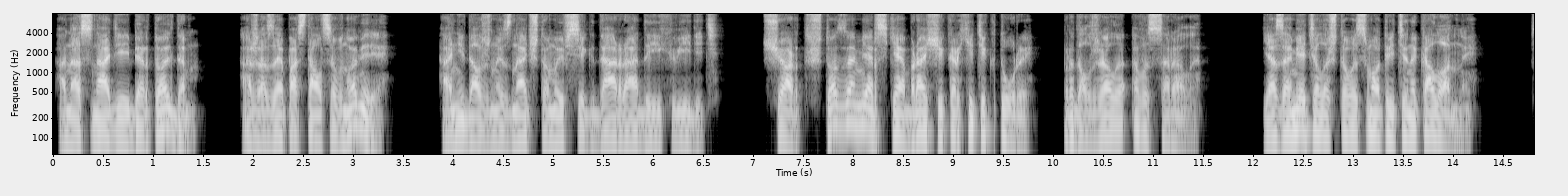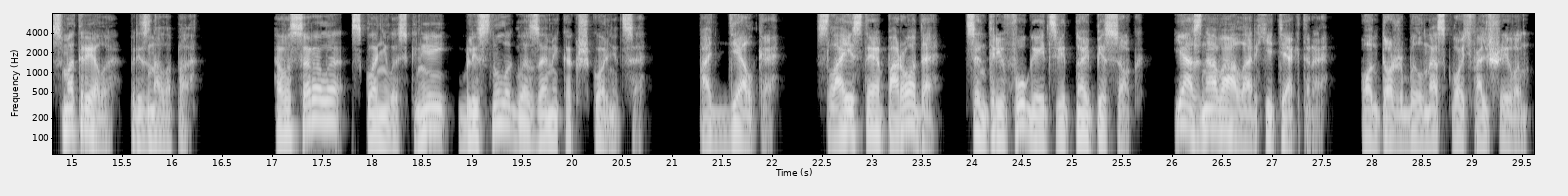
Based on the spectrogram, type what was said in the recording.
«Она с Надей и Бертольдом? А Жозеп остался в номере? Они должны знать, что мы всегда рады их видеть». «Черт, что за мерзкий образчик архитектуры?» — продолжала Авассарала. «Я заметила, что вы смотрите на колонны». «Смотрела», — признала Па. Авассарала склонилась к ней, блеснула глазами, как школьница. «Подделка. Слоистая порода, центрифуга и цветной песок. Я знавала архитектора. Он тоже был насквозь фальшивым,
